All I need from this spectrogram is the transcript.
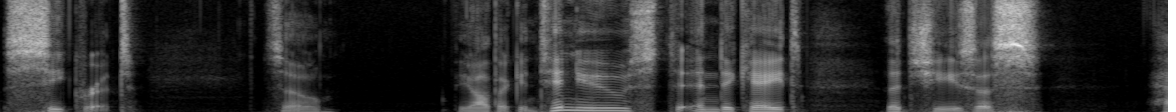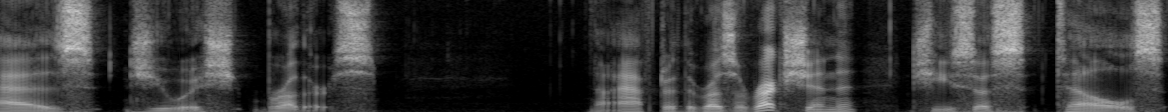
secret. So the author continues to indicate that Jesus has Jewish brothers. Now, after the resurrection, Jesus tells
